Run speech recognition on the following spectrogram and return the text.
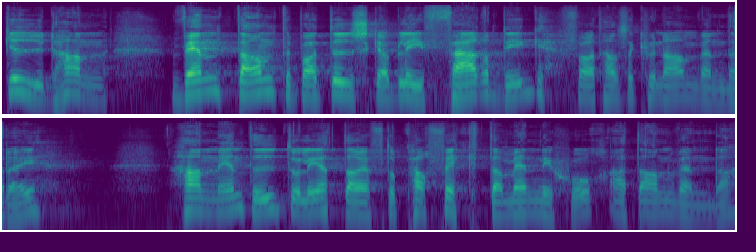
Gud han väntar inte på att du ska bli färdig för att han ska kunna använda dig. Han är inte ute och letar efter perfekta människor att använda.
